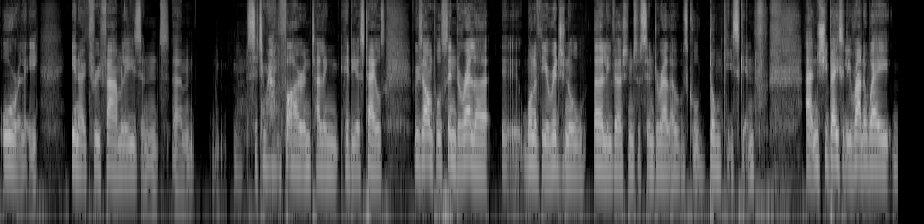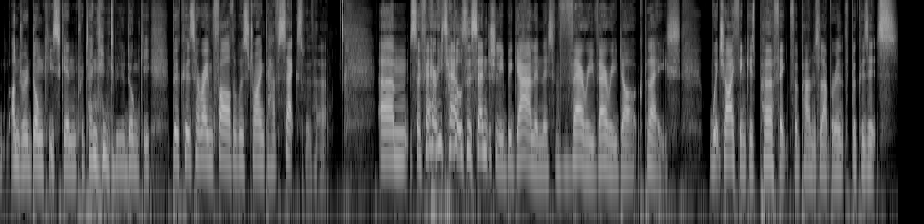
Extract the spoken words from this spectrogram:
orally, you know, through families and um, sitting around the fire and telling hideous tales. For example, Cinderella, uh, one of the original early versions of Cinderella was called Donkey Skin. and she basically ran away under a donkey skin pretending to be a donkey because her own father was trying to have sex with her. Um, so fairy tales essentially began in this very, very dark place, which I think is perfect for Pan's Labyrinth because it's,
